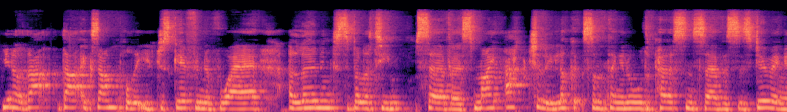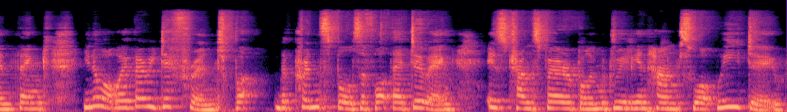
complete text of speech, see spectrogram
you know, that, that example that you've just given of where a learning disability service might actually look at something an older person service is doing and think, you know what, we're very different, but the principles of what they're doing is transferable and would really enhance what we do.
